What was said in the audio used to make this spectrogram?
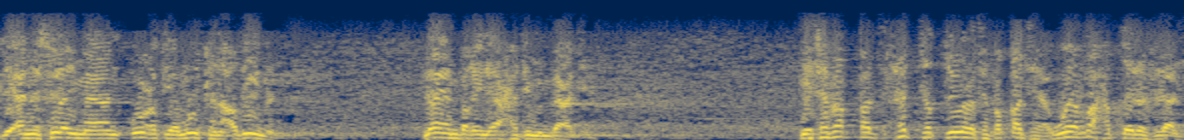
لأن سليمان أعطي ملكا عظيما لا ينبغي لأحد من بعده. يتفقد حتى الطيور يتفقدها وين راح الطير الفلاني؟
